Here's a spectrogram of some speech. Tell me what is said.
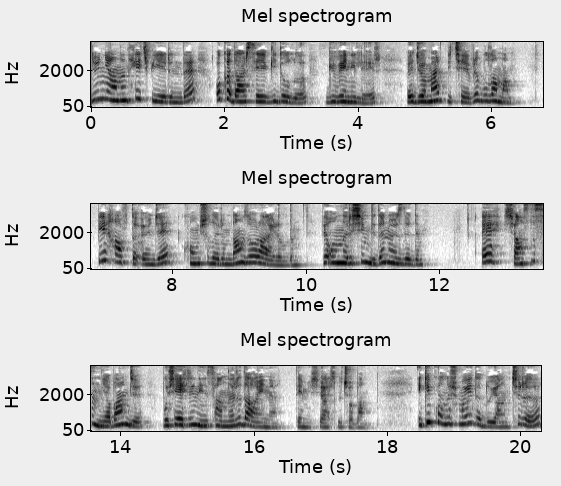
Dünyanın hiçbir yerinde o kadar sevgi dolu, güvenilir ve cömert bir çevre bulamam. Bir hafta önce komşularımdan zor ayrıldım ve onları şimdiden özledim. Eh şanslısın yabancı. Bu şehrin insanları da aynı demiş yaşlı çoban. İki konuşmayı da duyan çırağı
